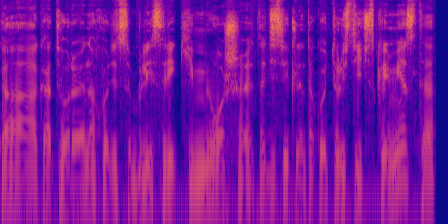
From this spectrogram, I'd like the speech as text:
а, которое находится близ реки Меша, это действительно такое туристическое место.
